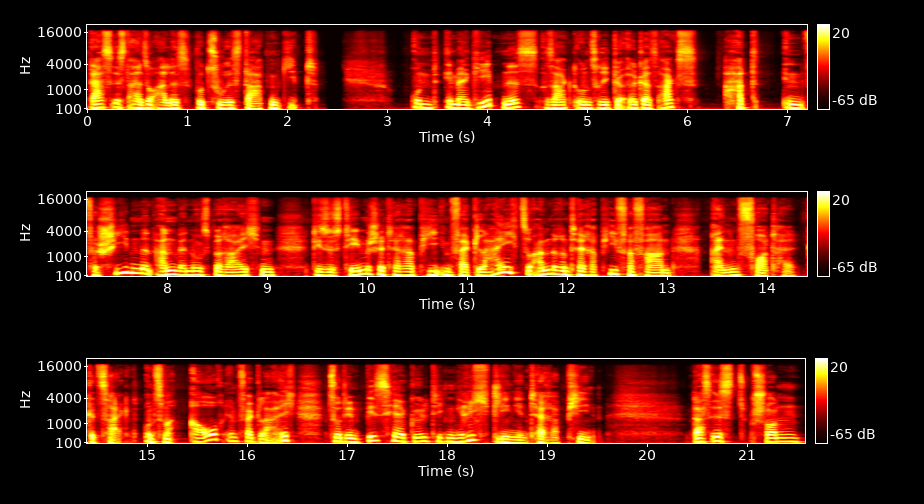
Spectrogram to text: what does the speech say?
das ist also alles, wozu es Daten gibt. Und im Ergebnis, sagt uns Rike Oelkers-Ax, hat in verschiedenen Anwendungsbereichen die systemische Therapie im Vergleich zu anderen Therapieverfahren einen Vorteil gezeigt. Und zwar auch im Vergleich zu den bisher gültigen Richtlinientherapien. Das ist schon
